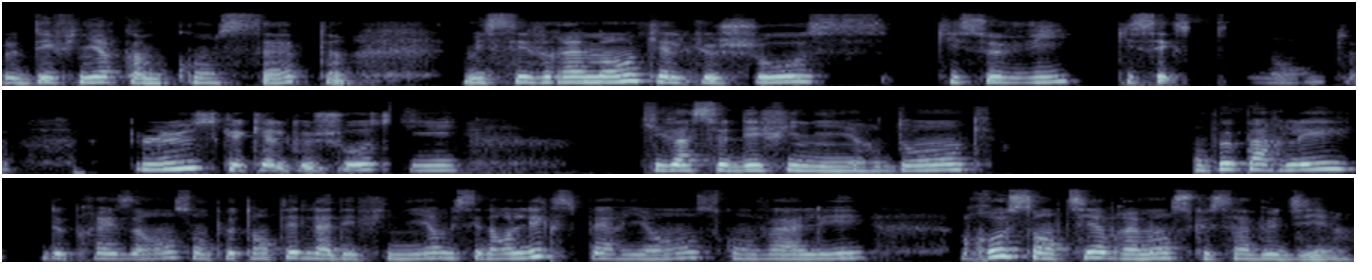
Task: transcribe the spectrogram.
le définir comme concept, mais c'est vraiment quelque chose qui se vit, qui s'expérimente, plus que quelque chose qui, qui va se définir. Donc, on peut parler de présence, on peut tenter de la définir, mais c'est dans l'expérience qu'on va aller ressentir vraiment ce que ça veut dire.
